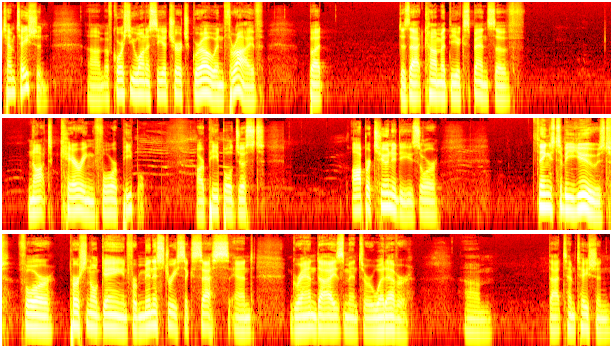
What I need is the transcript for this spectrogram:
temptation. Um, of course, you want to see a church grow and thrive, but does that come at the expense of not caring for people? Are people just opportunities or things to be used for personal gain, for ministry success and grandizement or whatever? Um, that temptation,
